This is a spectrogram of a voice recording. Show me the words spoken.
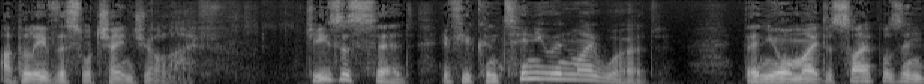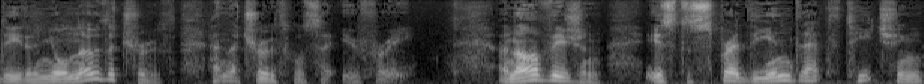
I believe this will change your life. Jesus said, If you continue in my word, then you're my disciples indeed, and you'll know the truth, and the truth will set you free. And our vision is to spread the in depth teaching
